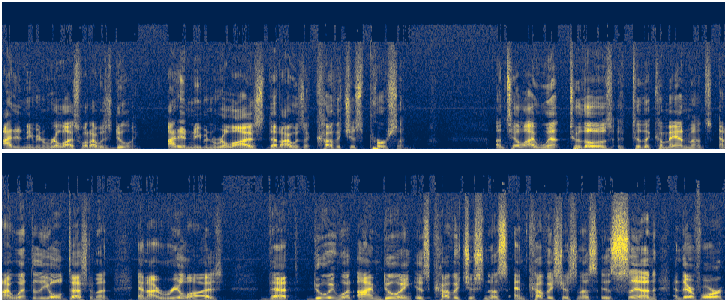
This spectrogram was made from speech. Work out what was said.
I didn't even realize what I was doing. I didn't even realize that I was a covetous person until I went to those to the commandments and I went to the Old Testament and I realized that doing what I'm doing is covetousness, and covetousness is sin, and therefore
